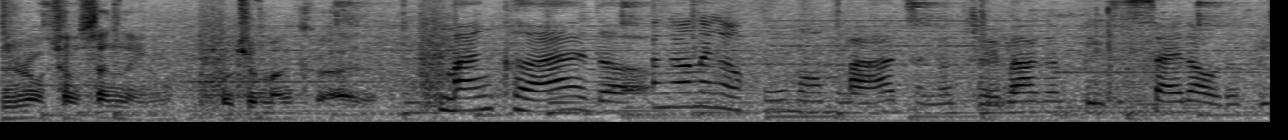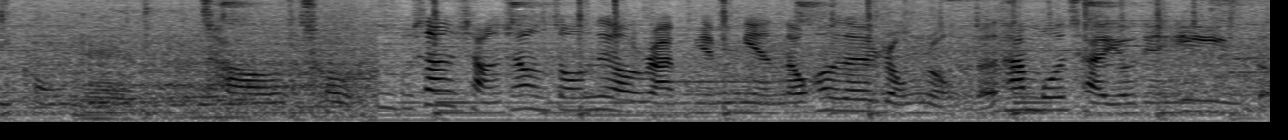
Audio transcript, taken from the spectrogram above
肉球森林，我觉得蛮可爱的。蛮可爱的。刚刚那个狐獴把它整个嘴巴跟鼻子塞到我的鼻孔里面，超臭。不像想象中那种软绵绵的或者绒绒的，它摸起来有点硬硬的。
